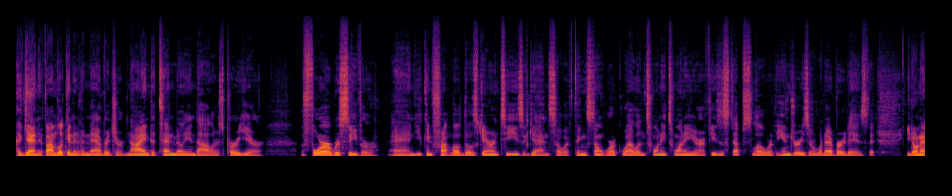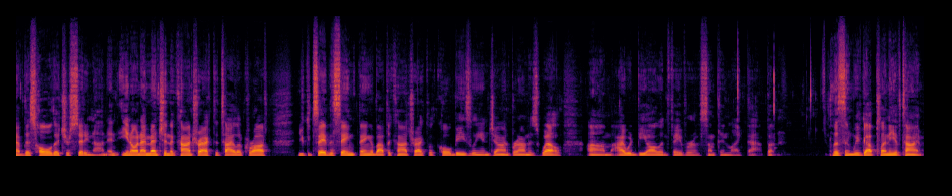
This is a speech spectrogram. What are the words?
again, if I'm looking at an average of nine to ten million dollars per year for a receiver and you can front load those guarantees again. So if things don't work well in 2020 or if he's a step slow or the injuries or whatever it is that you don't have this hole that you're sitting on. And you know, and I mentioned the contract to Tyler Kroft. You could say the same thing about the contract with Cole Beasley and John Brown as well. Um, I would be all in favor of something like that. But listen, we've got plenty of time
